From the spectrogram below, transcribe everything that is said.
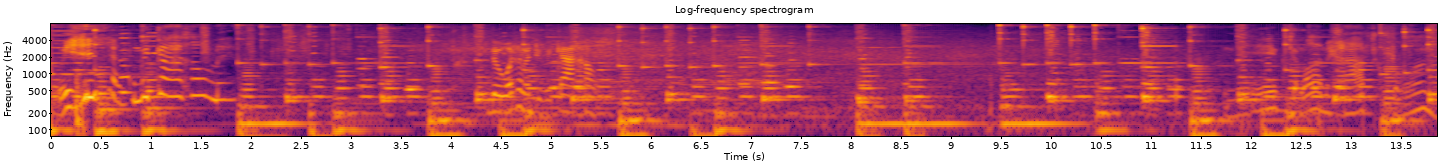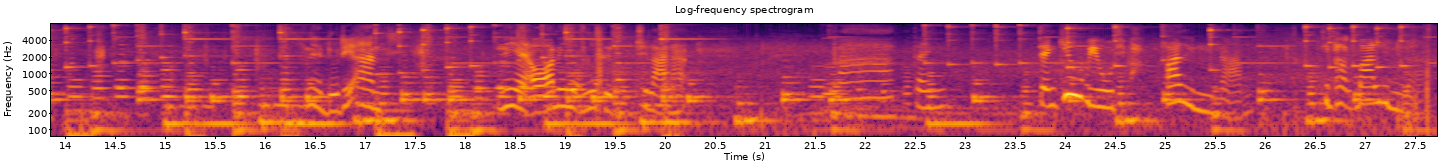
อุ้ยอยากกูไม่กล้าเข้าเลย ดูว่าทำไมถึงไม่กล้าเข้า นี่ร้านนะฮะป้าแตง thank you view ที่พักบ้านริมน้ำที่พักบ้านริมน้ำ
